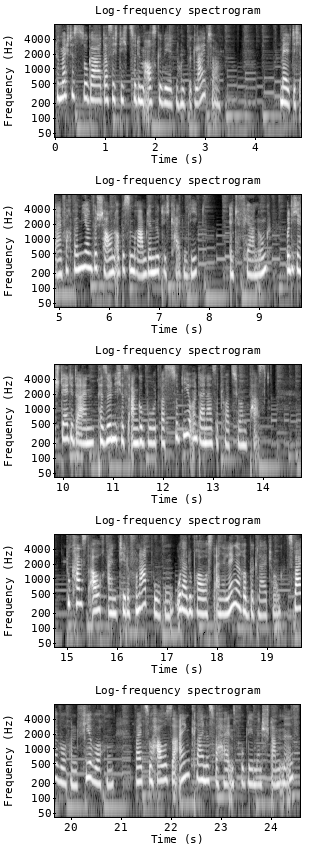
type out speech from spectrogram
Du möchtest sogar, dass ich dich zu dem ausgewählten Hund begleite. Meld dich einfach bei mir und wir schauen, ob es im Rahmen der Möglichkeiten liegt. Entfernung und ich erstelle dir dein persönliches Angebot, was zu dir und deiner Situation passt. Du kannst auch ein Telefonat buchen oder du brauchst eine längere Begleitung, zwei Wochen, vier Wochen, weil zu Hause ein kleines Verhaltensproblem entstanden ist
